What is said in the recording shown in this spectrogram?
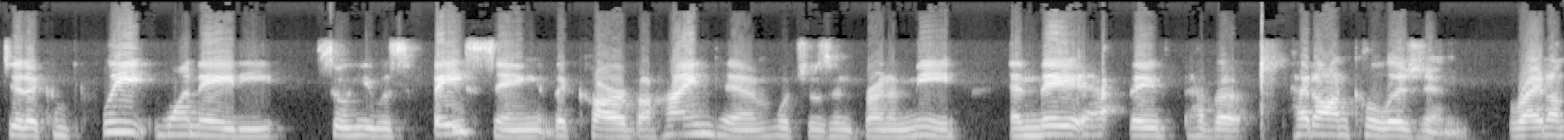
did a complete 180 so he was facing the car behind him which was in front of me and they they have a head-on collision right on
